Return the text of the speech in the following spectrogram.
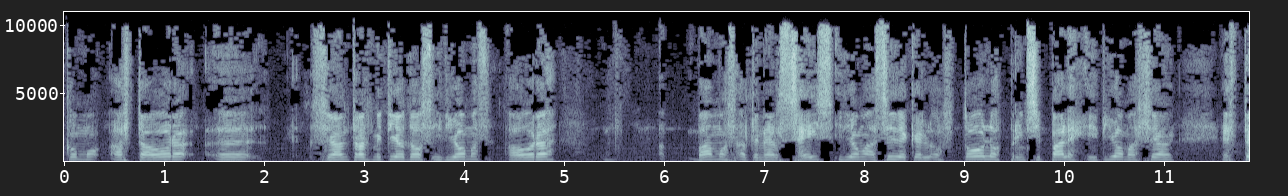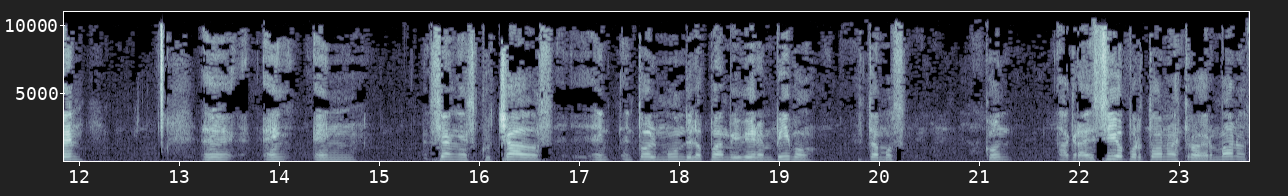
como hasta ahora eh, se han transmitido dos idiomas, ahora vamos a tener seis idiomas, así de que los, todos los principales idiomas sean, estén, eh, en, en, sean escuchados en, en todo el mundo y lo puedan vivir en vivo. Estamos con, agradecidos por todos nuestros hermanos,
